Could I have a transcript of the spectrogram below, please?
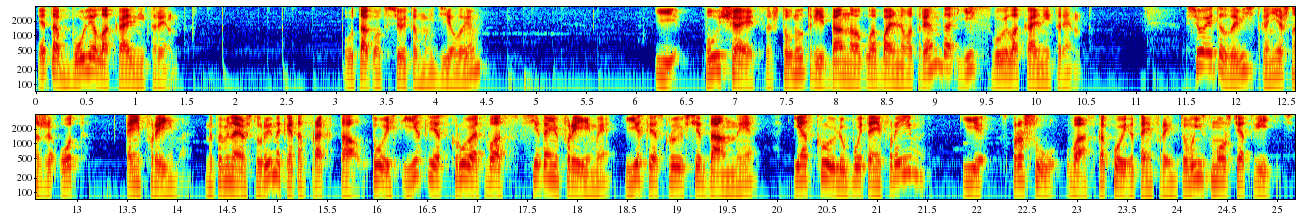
Это более локальный тренд. Вот так вот все это мы делаем. И получается, что внутри данного глобального тренда есть свой локальный тренд. Все это зависит, конечно же, от таймфрейма. Напоминаю, что рынок это фрактал. То есть, если я скрою от вас все таймфреймы, если я скрою все данные и открою любой таймфрейм и спрошу вас, какой это таймфрейм, то вы не сможете ответить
